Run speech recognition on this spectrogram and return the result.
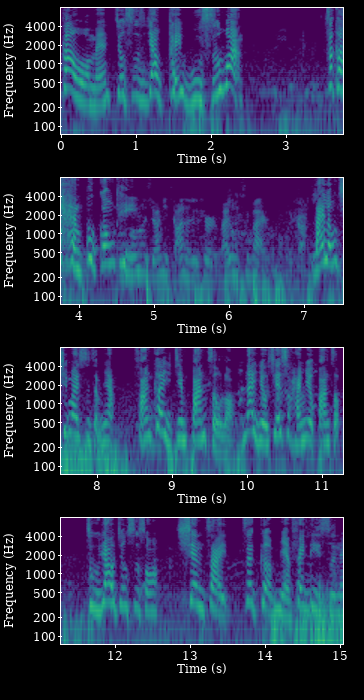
告我们，就是要赔五十万，这个很不公平。能详细讲讲这个事儿来龙去脉是怎么回事？来龙去脉是怎么样？房客已经搬走了，那有些是还没有搬走，主要就是说现在这个免费律师呢。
